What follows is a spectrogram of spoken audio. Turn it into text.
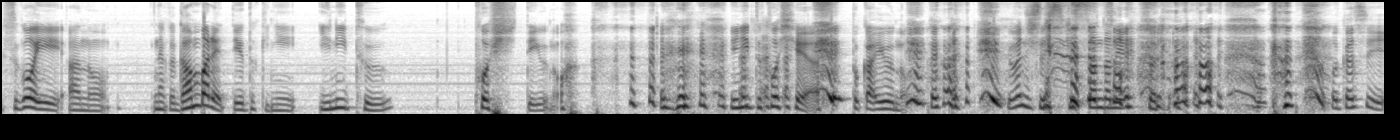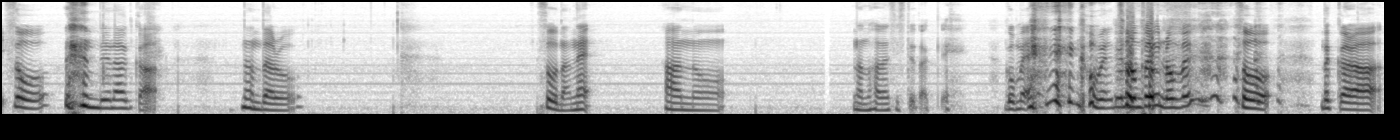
すごいあのなんか頑張れっていう時に「You need to push」っていうの「You need to push here」とか言うの。マジで出産だねそれ。おかしい。そう。でなんかなんだろう。そうだね。あの何の話してたっけ？ごめん。ごめん。ちょっ論と。文論文。そう。だから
